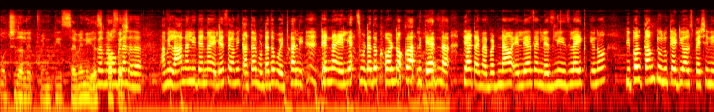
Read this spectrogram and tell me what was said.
मोची जाले ट्वेंटी सेवन इयर्स बिकॉज म्हाका आसा आमी ल्हान आली तेन्ना एलियसाक आमी कांतार म्हणटा तो पळयताली तेन्ना एलियस म्हणटा तो खोड नको आहली तेन्ना त्या टायमार but now Elias and Leslie is like you know people come to look at you all specially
